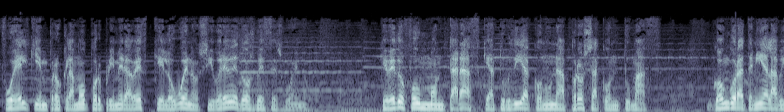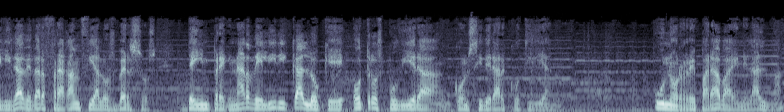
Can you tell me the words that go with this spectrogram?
Fue él quien proclamó por primera vez que lo bueno, si breve, dos veces bueno. Quevedo fue un montaraz que aturdía con una prosa contumaz. Góngora tenía la habilidad de dar fragancia a los versos, de impregnar de lírica lo que otros pudieran considerar cotidiano. Uno reparaba en el alma,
